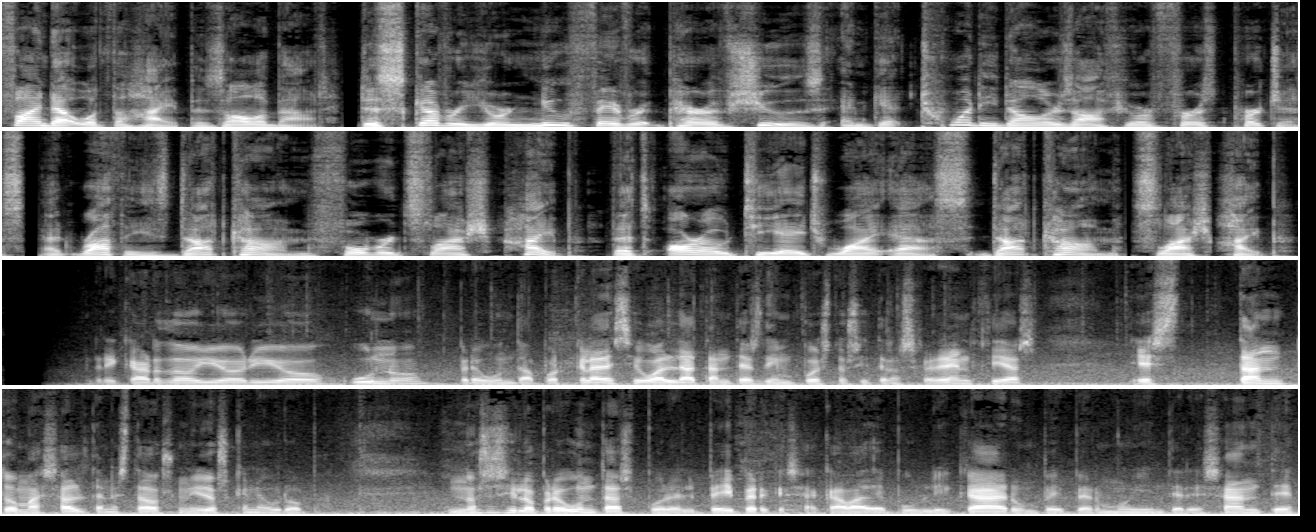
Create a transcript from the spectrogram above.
Find out what the hype is all about. Discover your new favorite pair of shoes and get $20 off your first purchase at rothys.com forward slash hype. That's R O T H Y S dot com slash hype. Ricardo Iorio 1 pregunta por qué la desigualdad antes de impuestos y transferencias es tanto más alta en Estados Unidos que en Europa. No sé si lo preguntas por el paper que se acaba de publicar, un paper muy interesante,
